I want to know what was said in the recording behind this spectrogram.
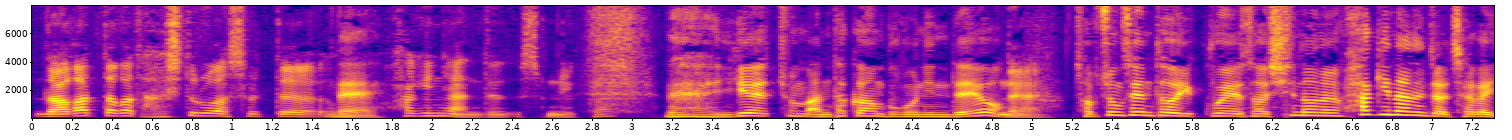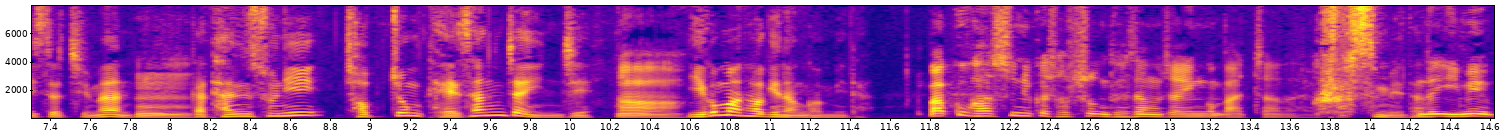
나갔다가 다시 들어왔을 때 네. 확인이 안 됐습니까? 네, 이게 좀 안타까운 부분인데요. 네. 접종센터 입구에서 신원을 확인하는 절차가 있었지만 음. 그러니까 단순히 접종 대상자인지 아, 이것만 확인한 겁니다. 맞고 갔으니까 접종 대상자인 건 맞잖아요. 그렇습니다. 근데 이미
